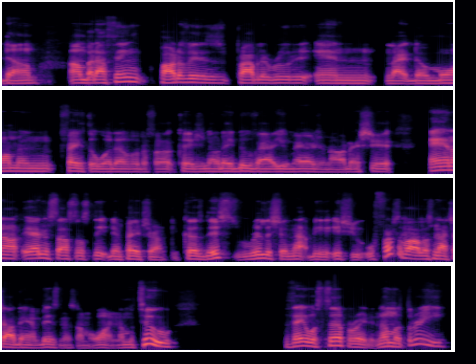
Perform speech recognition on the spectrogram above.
dumb. Um, but I think part of it is probably rooted in like the Mormon faith or whatever the fuck, because you know they do value marriage and all that shit. And uh, and it's also steeped in patriarchy because this really should not be an issue. Well, first of all, it's not y'all damn business. Number one. Number two, they were separated. Number three,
